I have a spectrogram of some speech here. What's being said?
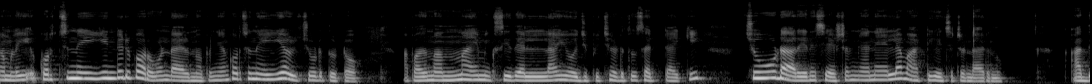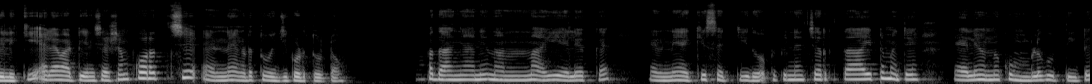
നമ്മൾ ഈ കുറച്ച് നെയ്യിന്റെ ഒരു കുറവുണ്ടായിരുന്നു. അപ്പോൾ ഞാൻ കുറച്ച് നെയ്യ് ഒഴിച്ചു കൊടുത്തു കേട്ടോ അപ്പോൾ അത് നന്നായി മിക്സ് ചെയ്ത് എല്ലാം യോജിപ്പിച്ചെടുത്തു സെറ്റാക്കി ചൂടാറിയതിന് ശേഷം ഞാൻ ഇല വാട്ടി വെച്ചിട്ടുണ്ടായിരുന്നു. അതിലേക്ക് ഇല വാട്ടിയതിന് ശേഷം കുറച്ച് എണ്ണ അങ്ങോട്ട് തൂക്കി കൊടുത്തു കേട്ടോ അപ്പോൾ അതാ ഞാൻ നന്നായി ഇലയൊക്കെ എണ്ണയാക്കി സെറ്റ് ചെയ്തു. അപ്പോൾ പിന്നെ ചെറുതായിട്ട് മറ്റേ ഇലയൊന്ന് കുമ്പിൾ കുത്തിയിട്ട്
